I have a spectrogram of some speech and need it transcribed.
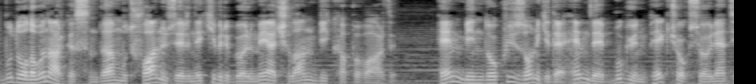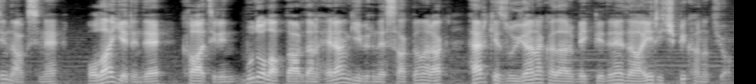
Bu dolabın arkasında mutfağın üzerindeki bir bölmeye açılan bir kapı vardı. Hem 1912'de hem de bugün pek çok söylentinin aksine olay yerinde katilin bu dolaplardan herhangi birine saklanarak herkes uyuyana kadar beklediğine dair hiçbir kanıt yok.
